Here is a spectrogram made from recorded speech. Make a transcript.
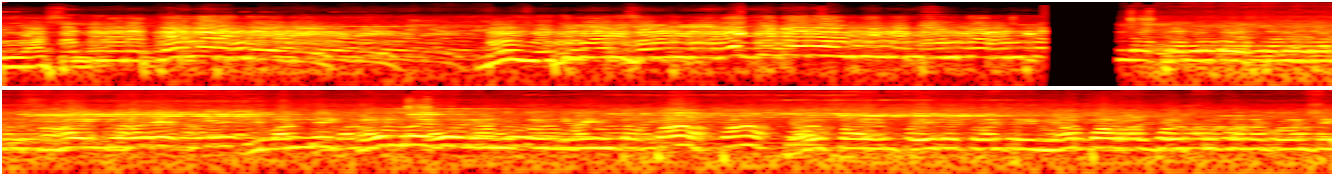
ఈ అసెంబ్లీలో తీర్మానం చేయండి. యజమాని సభ్యులు ప్రభుత్వం ఇవన్నీ కౌలు అందుతున్న న్యాయం తప్ప వ్యవసాయం చేయనటువంటి వ్యాపారాలు చేసుకుంటున్నటువంటి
